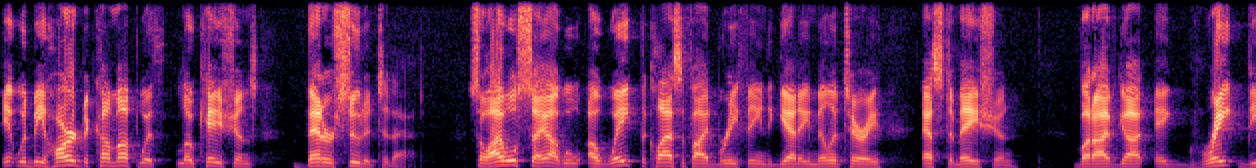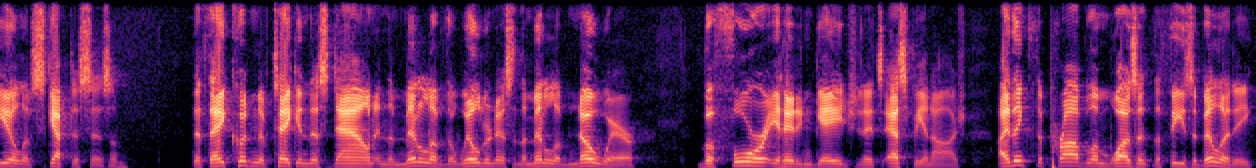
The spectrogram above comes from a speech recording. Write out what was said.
it would be hard to come up with locations better suited to that. So I will say I will await the classified briefing to get a military estimation, but I've got a great deal of skepticism that they couldn't have taken this down in the middle of the wilderness, in the middle of nowhere, before it had engaged in its espionage. I think the problem wasn't the feasibility,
